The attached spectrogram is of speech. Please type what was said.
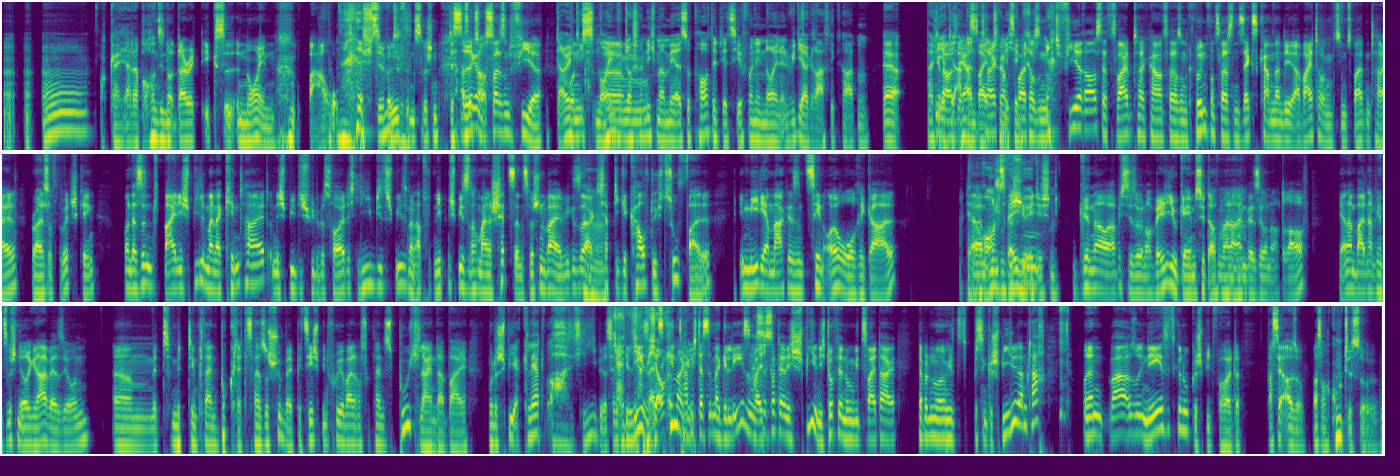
Äh, äh, äh. Oh geil, ja, da brauchen sie noch DirectX äh, 9. wow. Stimmt. 12 inzwischen. Das Also wird genau, auch- 2004. DirectX Und, 9 wird doch ähm, schon nicht mal mehr supported jetzt hier von den neuen Nvidia-Grafikkarten. Ja, Weil genau, die der anderen erste Teil kam nicht hinkriegen. 2004 raus, der zweite Teil kam 2005 und 2006 kam dann die Erweiterung zum zweiten Teil, Rise of the Witch King. Und das sind beide die Spiele meiner Kindheit und ich spiele die Spiele bis heute. Ich liebe dieses Spiel, das ist mein absolutes Lieblingsspiel, das sind auch meine Schätze inzwischen, weil, wie gesagt, Mhm. ich habe die gekauft durch Zufall im Mediamarkt, in diesem 10-Euro-Regal. Der Ähm, Orange Value Edition. Genau, habe ich sie sogar noch Value Games steht auf meiner Mhm. einen Version noch drauf. Die anderen beiden habe ich inzwischen die Originalversion ähm, mit, mit dem kleinen Booklet. Das war ja so schön. Bei PC-Spielen früher war da noch so ein kleines Buchlein dabei, wo das Spiel erklärt Oh, ich liebe das. Ja, ich gelesen. hab ich Als Kind habe ich das immer gelesen, weil ich konnte ja nicht spielen. Ich durfte ja nur irgendwie zwei Tage, ich habe nur irgendwie ein bisschen gespielt am Tag und dann war so, nee, ist jetzt genug gespielt für heute. Was ja also, was auch gut ist so.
